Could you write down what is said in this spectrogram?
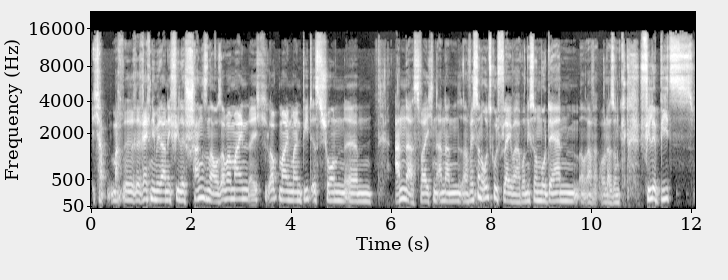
ich hab, mach, rechne mir da nicht viele Chancen aus, aber mein, ich glaube, mein, mein Beat ist schon ähm, anders, weil ich einen anderen, weil ich so einen Oldschool-Flavor habe und nicht so einen modernen oder, oder so ein, viele Beats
